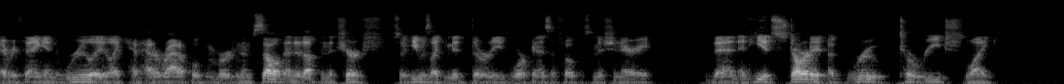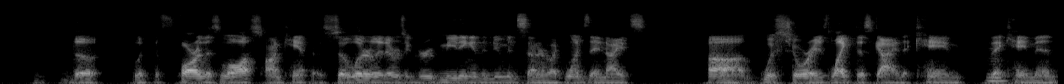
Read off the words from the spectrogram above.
everything and really like had had a radical conversion himself ended up in the church. So he was like mid 30s working as a focus missionary then. And he had started a group to reach like the like the farthest lost on campus. So literally there was a group meeting in the newman center like wednesday nights um, with stories like this guy that came that came in.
